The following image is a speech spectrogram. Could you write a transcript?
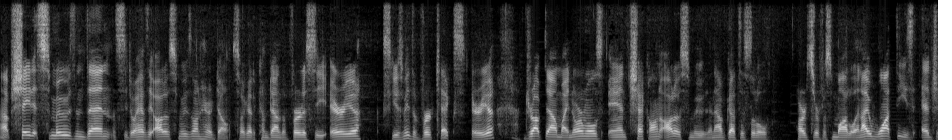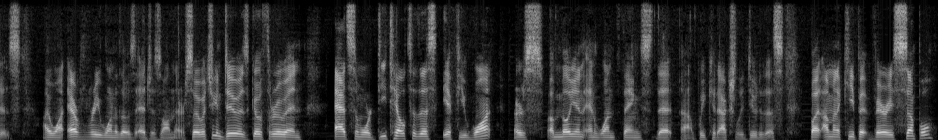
uh, shade it smooth. And then, let's see, do I have the auto smooth on here? I don't. So I got to come down the vertice area. Excuse me, the vertex area, drop down my normals, and check on auto smooth. And I've got this little hard surface model, and I want these edges. I want every one of those edges on there. So what you can do is go through and add some more detail to this if you want. There's a million and one things that uh, we could actually do to this. But I'm going to keep it very simple.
